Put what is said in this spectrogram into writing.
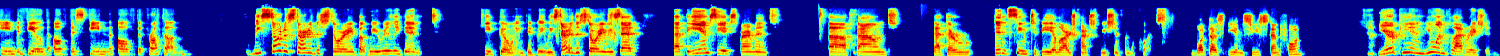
in the field of the spin of the proton? We sort of started the story, but we really didn't keep going, did we? We started the story. We said that the EMC experiment uh, found that there didn't seem to be a large contribution from the quarks. What does EMC stand for? European muon collaboration.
